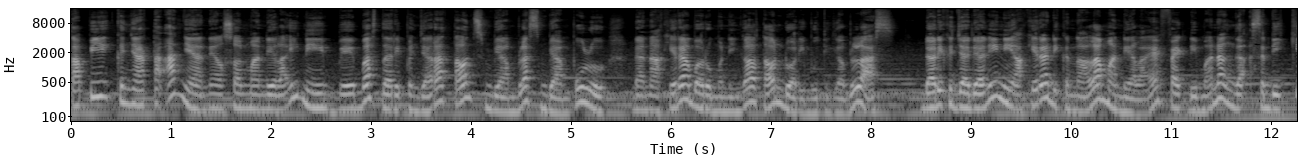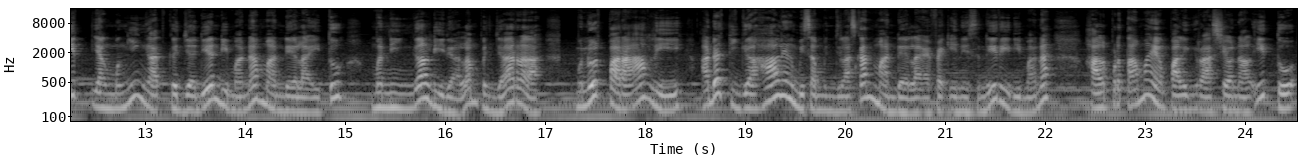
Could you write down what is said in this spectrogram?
Tapi kenyataannya Nelson Mandela ini bebas dari penjara tahun 1990 dan akhirnya baru meninggal tahun 2013 dari kejadian ini akhirnya dikenal Mandela Effect di mana nggak sedikit yang mengingat kejadian di mana Mandela itu meninggal di dalam penjara. Menurut para ahli, ada tiga hal yang bisa menjelaskan Mandela Effect ini sendiri di mana hal pertama yang paling rasional itu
